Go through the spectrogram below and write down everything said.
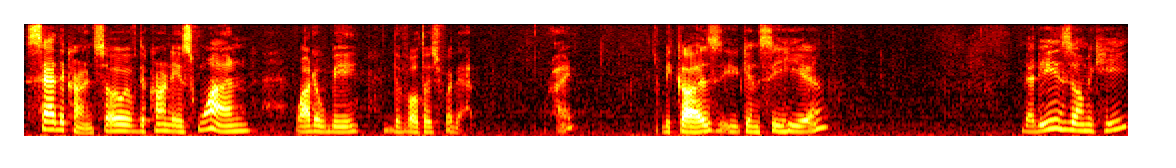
set the current. So if the current is 1, what will be the voltage for that, right? Because you can see here that isomic heat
